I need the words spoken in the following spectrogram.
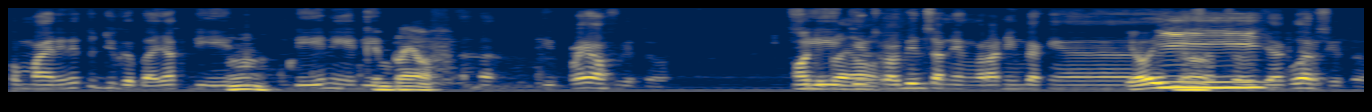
pemain ini tuh juga banyak di Hmm. di ini di Tim playoff. di playoff gitu. Si Oh, di playoff. James Robinson yang running backnya Yoi. Jaguars gitu.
